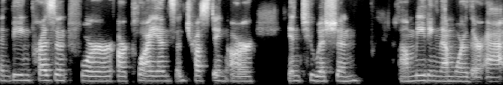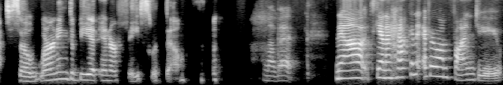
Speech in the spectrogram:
and being present for our clients and trusting our intuition, um, meeting them where they're at. So, learning to be at interface with them. Love it. Now, Deanna, how can everyone find you?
